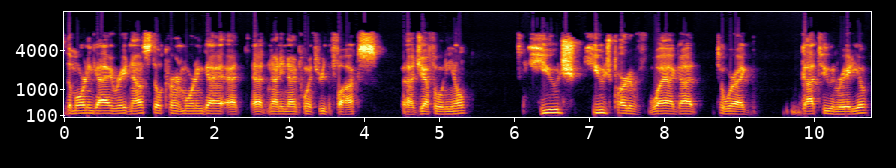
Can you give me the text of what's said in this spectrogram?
the morning guy right now, still current morning guy at at ninety nine point three, the Fox, uh, Jeff O'Neill, huge huge part of why I got to where I got to in radio.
